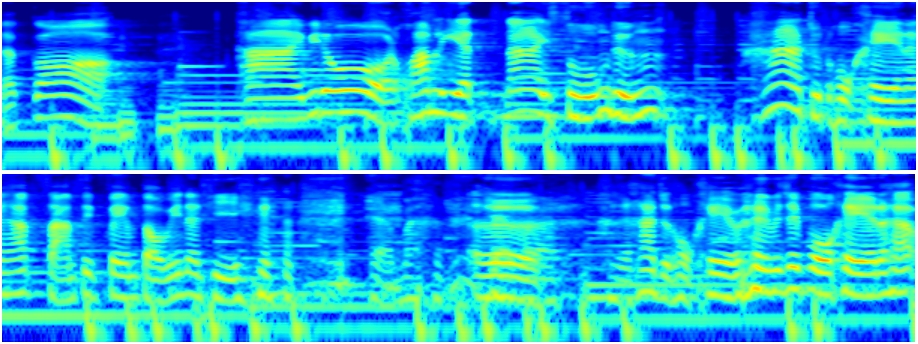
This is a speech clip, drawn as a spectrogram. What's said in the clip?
แล้วก็ถ่ายวิดีโอความละเอียดได้สูงถึง 5.6K นะครับ 30 เฟรมต่อวินาทีแถมมาเออแถมมา 5.6K ไม่ไม่ใช่ 4K นะครับ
